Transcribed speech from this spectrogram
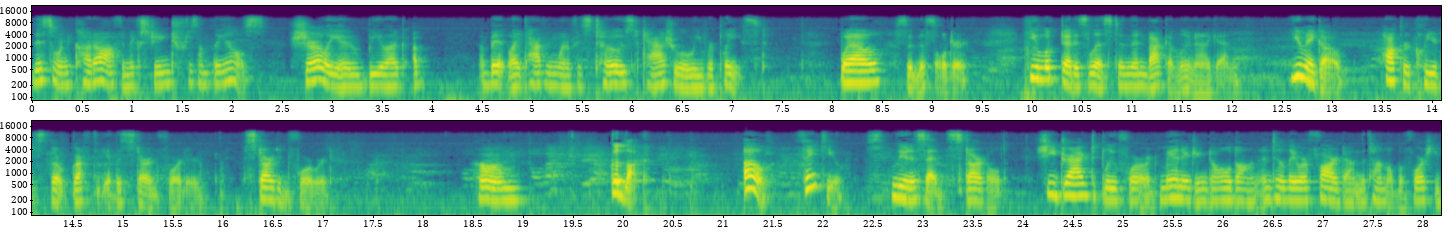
this one cut off in exchange for something else? Surely it would be like a, a bit like having one of his toes casually replaced. Well, said the soldier. He looked at his list and then back at Luna again. You may go. Hawker cleared his throat gruffly he started forward. Started forward. Herm. Good luck. Oh, thank you, Luna said, startled. She dragged Blue forward, managing to hold on until they were far down the tunnel before she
